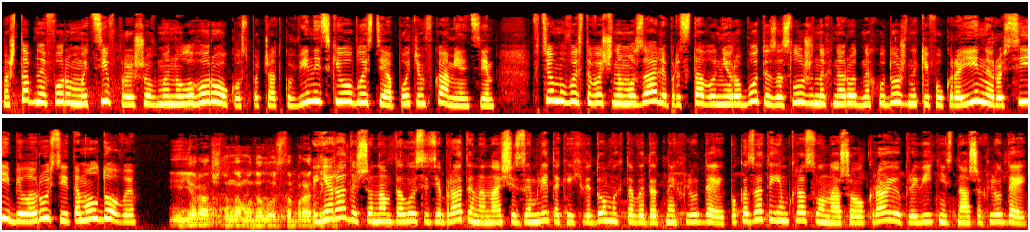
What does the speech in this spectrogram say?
Масштабний форум митців пройшов минулого року, спочатку в Вінницькій області, а потім в Кам'янці. В цьому виставочному залі представлені роботи заслужених народних художників України, Росії, Білорусі та Молдови. Я рад, що нам удалося собрать... Я радий, що нам вдалося зібрати на нашій землі таких відомих та видатних людей, показати їм красу нашого краю, привітність наших людей.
